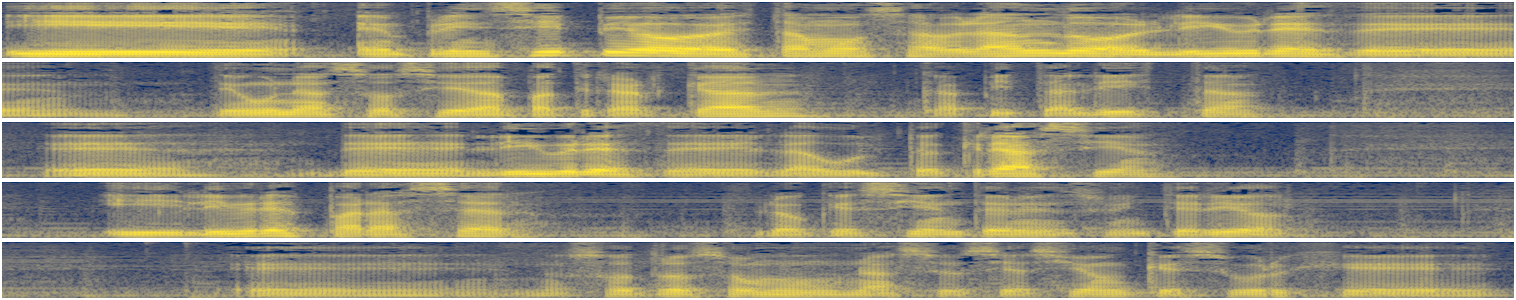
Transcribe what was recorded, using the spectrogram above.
Y en principio estamos hablando libres de, de una sociedad patriarcal, capitalista, eh, de, libres de la adultocracia y libres para hacer lo que sienten en su interior. Eh, nosotros somos una asociación que surge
